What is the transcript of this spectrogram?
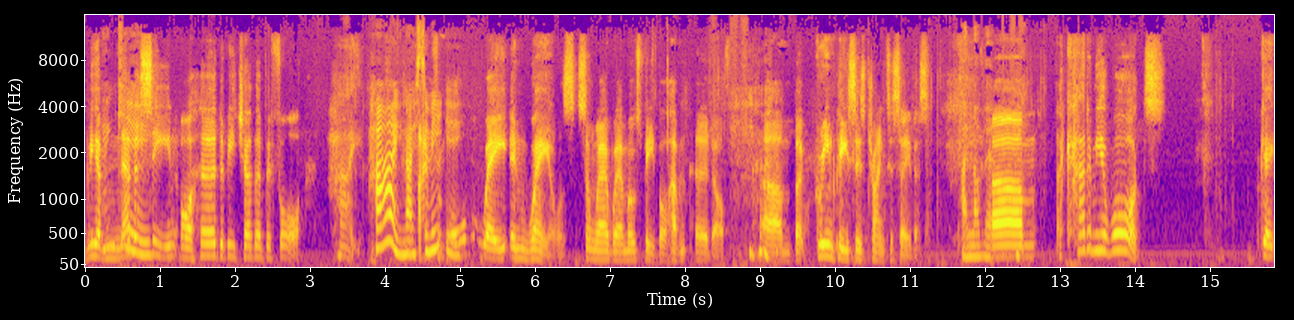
We have Thank never you. seen or heard of each other before. Hi. Hi, nice to I'm meet from you. All the way in Wales, somewhere where most people haven't heard of, um, but Greenpeace is trying to save us. I love it. Um, Academy Awards. Okay.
